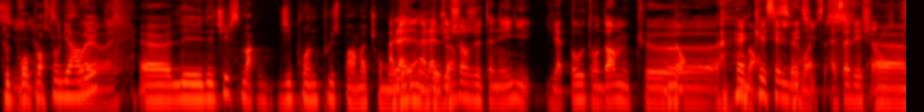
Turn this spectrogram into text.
toute petit- proportion petit gardée. poil, ouais. Euh, les, les Chiefs marquent 10 points de plus par match en À la, moyenne. à la décharge de Tannehill, il n'a pas autant d'armes que, Non. Non, que celle des vrai. Chiefs. À sa décharge. Euh,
